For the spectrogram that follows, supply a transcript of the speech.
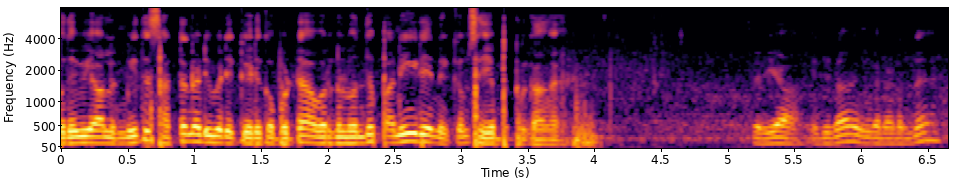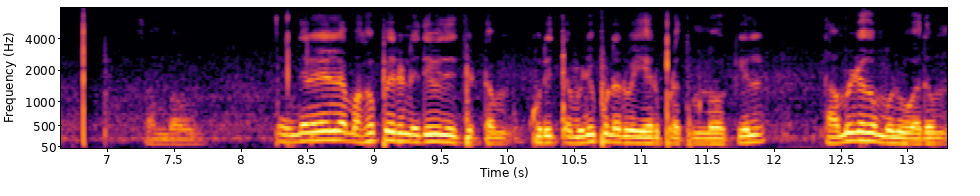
உதவியாளர் மீது சட்ட நடவடிக்கை எடுக்கப்பட்டு அவர்கள் வந்து பணியிடை நீக்கம் செய்யப்பட்டிருக்காங்க. சரியா? இதுதான் இங்கே நடந்த சம்பவம். இந்த நிலையில் மகப்பேறு நிதியுதவி திட்டம் குறித்த விழிப்புணர்வை ஏற்படுத்தும் நோக்கில் தமிழகம் முழுவதும்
